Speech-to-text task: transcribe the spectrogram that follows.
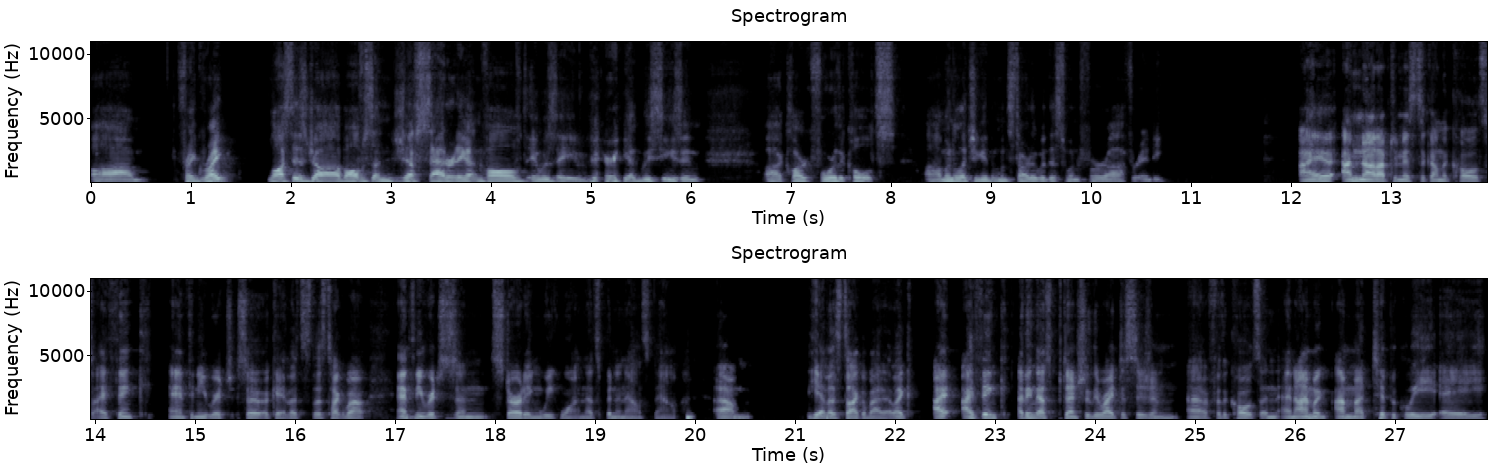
Um, Frank Reich lost his job. All of a sudden, Jeff Saturday got involved. It was a very ugly season, uh, Clarke, for the Colts. Uh, I'm going to let you get one started with this one for uh, for Indy. I I'm not optimistic on the Colts. I think Anthony Rich. So okay, let's let's talk about Anthony Richardson starting Week One. That's been announced now. Um, yeah, let's talk about it. Like I I think I think that's potentially the right decision uh, for the Colts. And and I'm a I'm a typically a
